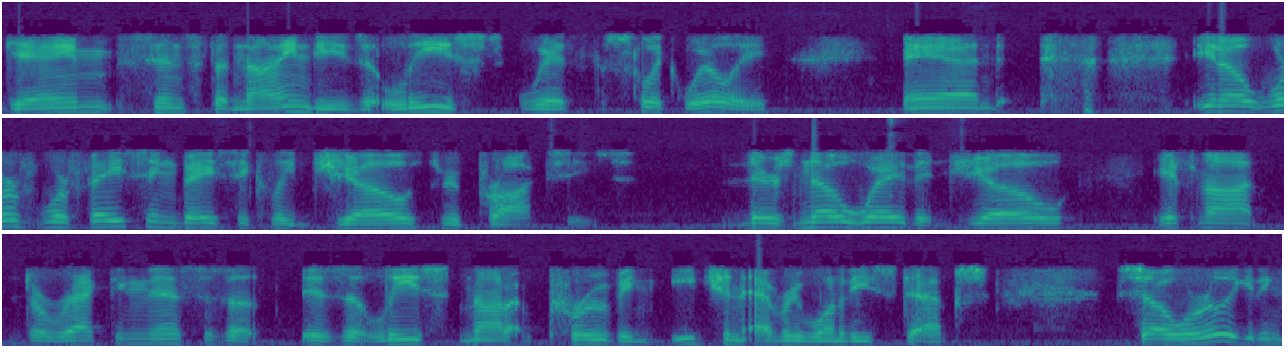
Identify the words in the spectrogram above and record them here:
game since the 90s at least with Slick Willie. And, you know, we're, we're facing basically Joe through proxies. There's no way that Joe, if not directing this is a, is at least not approving each and every one of these steps. So we're really getting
